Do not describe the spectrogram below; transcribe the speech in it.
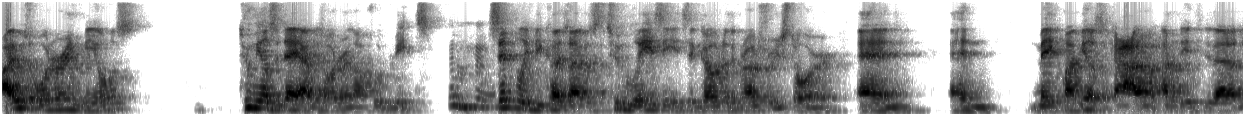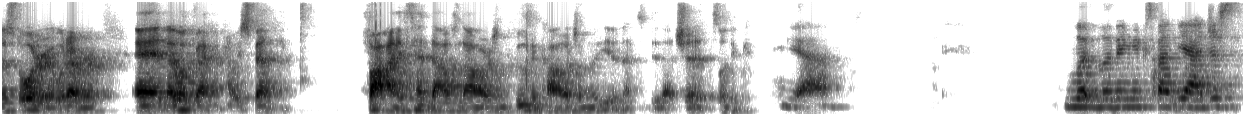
I was ordering meals, two meals a day. I was ordering off Uber Eats Mhm. simply because I was too lazy to go to the grocery store and and make my meals. Like, ah, I don't, I don't need to do that. I'll just order it, whatever. And I look back, I probably spent like five, ten thousand dollars in food in college. I'm like, you didn't have to do that shit. It's like, Yeah. Li- living expense. Yeah, just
